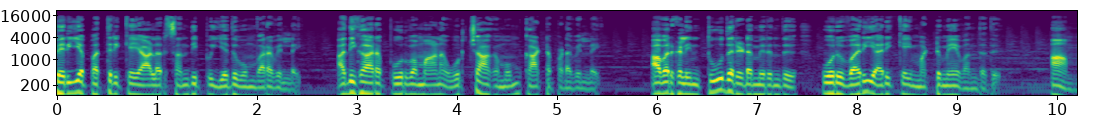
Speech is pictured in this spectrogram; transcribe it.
பெரிய பத்திரிகையாளர் சந்திப்பு எதுவும் வரவில்லை. அதிகாரப்பூர்வமான உற்சாகமும் காட்டப்படவில்லை. அவர்களின் தூதரிடமிருந்து ஒரு வரி அறிக்கை மட்டுமே வந்தது. ஆம்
